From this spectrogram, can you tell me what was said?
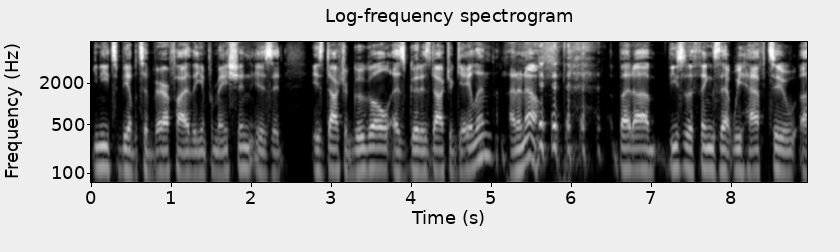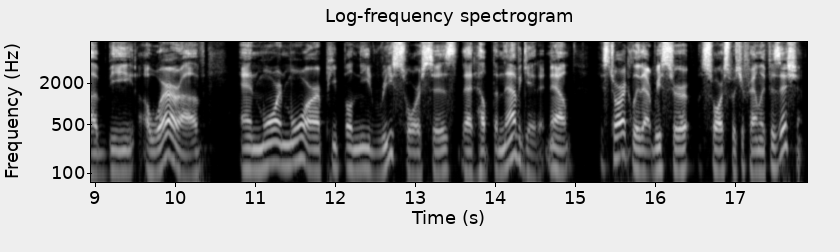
you need to be able to verify the information. Is it is Dr. Google as good as Dr. Galen? I don't know, but um, these are the things that we have to uh, be aware of and more and more people need resources that help them navigate it. Now, historically, that resource was your family physician.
